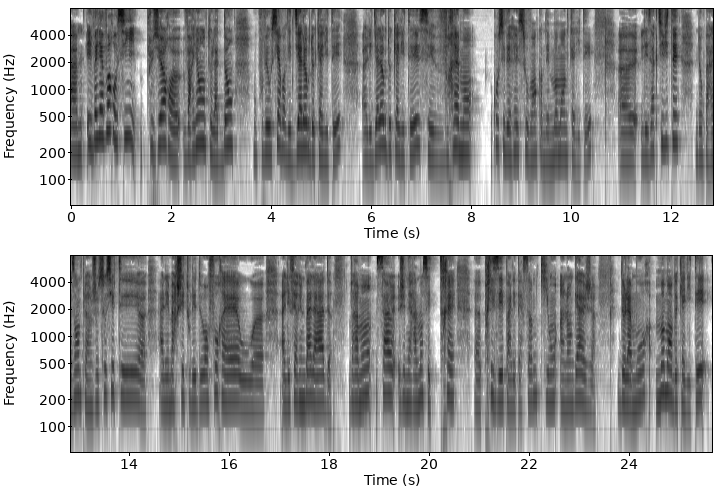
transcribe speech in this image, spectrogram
Euh, il va y avoir aussi plusieurs euh, variantes là-dedans. Vous pouvez aussi avoir des dialogues de qualité. Euh, les dialogues de qualité, c'est vraiment considéré souvent comme des moments de qualité. les activités, donc par exemple un jeu de société, aller marcher tous les deux en forêt ou aller faire une balade, vraiment ça généralement c'est très prisé par les personnes qui ont un langage de l'amour, moment de qualité,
